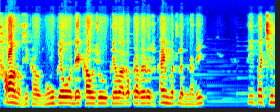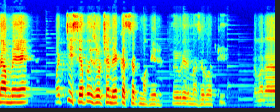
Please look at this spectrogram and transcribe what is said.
ખાવાનું શીખવાડું હું કેવો દેખાઉં છું, કેવા કપડાં પહેરું છું, કાંઈ મતલબ નથી. તે પછીના મેં પચીસ એપિસોડ છે ને એક જ સેટમાં કર્યા એવી રીતે શરૂઆત કરી. તમારા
